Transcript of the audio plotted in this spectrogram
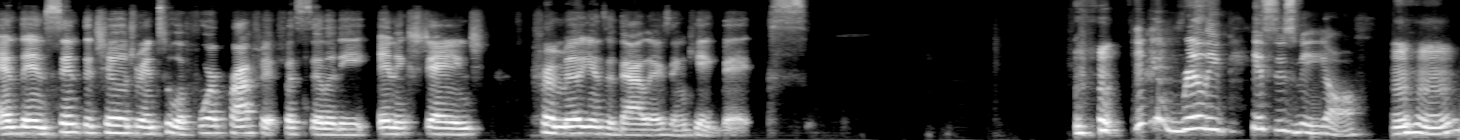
and then sent the children to a for-profit facility in exchange for millions of dollars in kickbacks. it really pisses me off. Mm-hmm.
